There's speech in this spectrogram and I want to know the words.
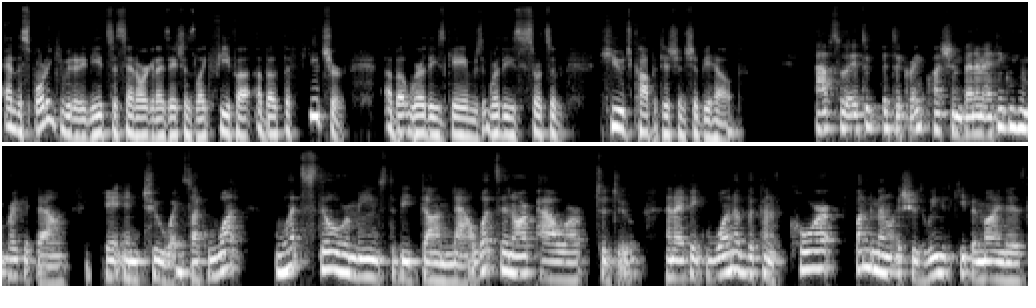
and the sporting community needs to send organizations like FIFA about the future, about where these games, where these sorts of huge competitions should be held? Absolutely, it's a it's a great question, Ben. I, I think we can break it down in, in two ways. Like what what still remains to be done now? What's in our power to do? And I think one of the kind of core fundamental issues we need to keep in mind is,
